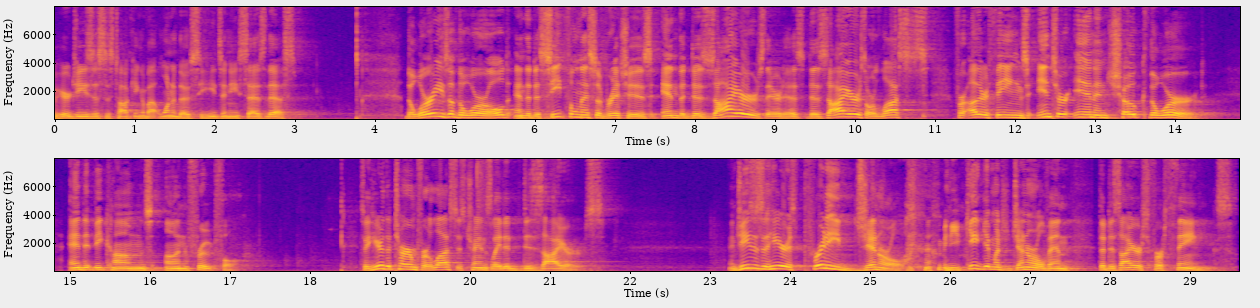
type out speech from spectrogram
We hear Jesus is talking about one of those seeds, and he says this The worries of the world and the deceitfulness of riches and the desires, there it is, desires or lusts for other things enter in and choke the word, and it becomes unfruitful. So here the term for lust is translated desires. And Jesus here is pretty general. I mean, you can't get much general than the desires for things,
